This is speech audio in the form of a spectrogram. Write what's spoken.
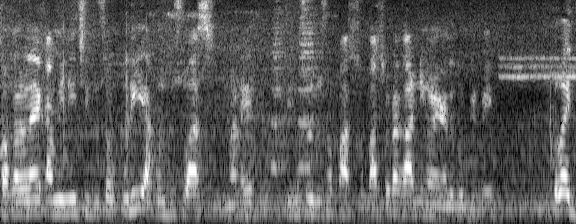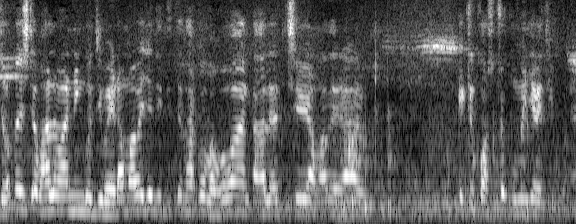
সকালবেলায় আমি নিয়েছি দুশো কুড়ি, এখন দুশো আশি মানে তিনশো, দুশো, পাঁচশো পাঁচশো টাকা আর্নিং হয়ে গেল দু ট্রিপে তো ভাই, যথেষ্ট ভালো আর্নিং করছি ভাই, এরমভাবে যদি দিতে থাকো ভগবান, তাহলে হচ্ছে আমাদের আর একটু কষ্ট কমে যায় জীবনে।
